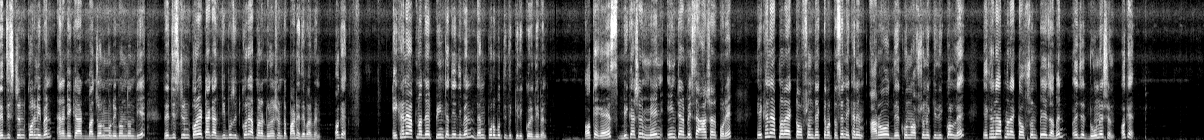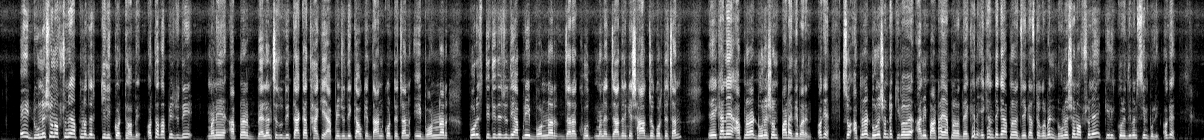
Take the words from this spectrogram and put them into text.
রেজিস্ট্রেশন করে নেবেন এনআইডি কার্ড বা জন্ম নিবন্ধন দিয়ে রেজিস্ট্রেশন করে টাকা ডিপোজিট করে আপনারা ডোনেশনটা পাঠাতে পারবেন। ওকে এখানে আপনাদের পিনটা দিয়ে দিবেন দেন পরবর্তীতে ক্লিক করে দিবেন। ওকে গ্যাস বিকাশের মেইন ইন্টারফেসে আসার পরে এখানে আপনারা একটা অপশন দেখতে পারতেছেন। এখানে আরও দেখুন অপশনে ক্লিক করলে এখানে আপনারা একটা অপশন পেয়ে যাবেন, ওই যে ডোনেশন ওকে এই ডোনেশন অপশনে আপনাদের ক্লিক করতে হবে। অর্থাৎ আপনি যদি মানে আপনার ব্যালেন্সে যদি টাকা থাকে, আপনি যদি কাউকে দান করতে চান, এই বন্যার পরিস্থিতিতে যদি আপনি বন্যার যারা খোদ মানে যাদেরকে সাহায্য করতে চান এখানে আপনারা ডোনেশন পাঠাইতে পারেন ওকে সো আপনারা ডোনেশনটা কীভাবে আমি পাঠাই আপনারা দেখেন। এখান থেকে আপনারা যে কাজটা করবেন ডোনেশন অপশনে ক্লিক করে দিবেন সিম্পলি ওকে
